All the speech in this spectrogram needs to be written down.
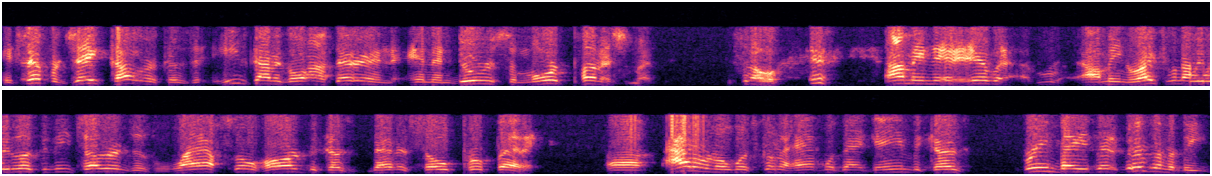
except for Jay Cutler because he's got to go out there and, and endure some more punishment. So, I mean, it, it, I mean, right when we looked at each other and just laughed so hard because that is so prophetic. Uh, I don't know what's going to happen with that game because Green Bay they're, they're going to be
